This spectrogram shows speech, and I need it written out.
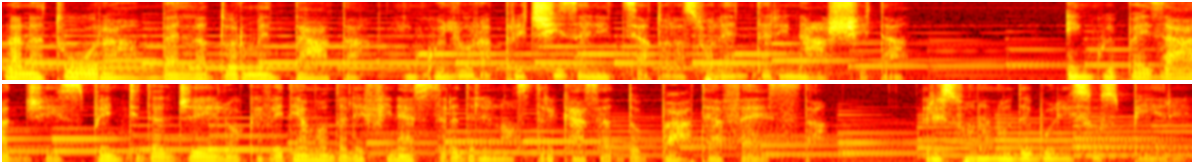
la natura, bella addormentata, in quell'ora precisa ha iniziato la sua lenta rinascita. E in quei paesaggi, spenti dal gelo che vediamo dalle finestre delle nostre case addobbate a festa, risuonano deboli sospiri.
